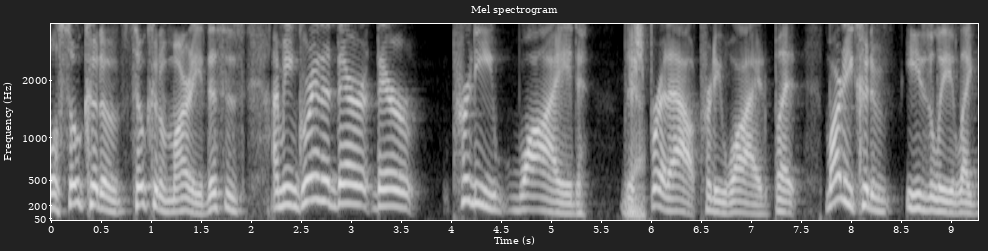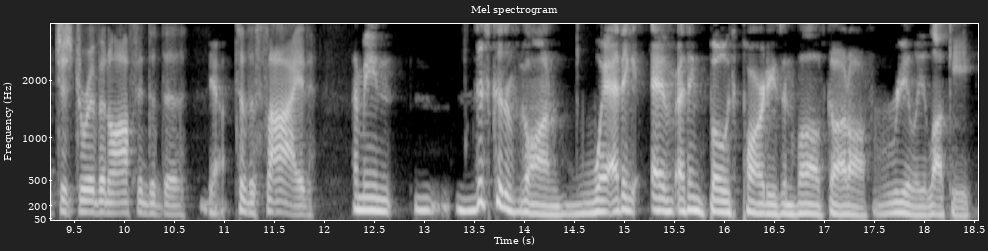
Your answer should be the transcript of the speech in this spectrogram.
Well, so could have so could have Marty. This is I mean, granted they're they're pretty wide. They're Yeah. spread out pretty wide, but Marty could have easily like just driven off into the Yeah. to the side. I mean, this could have gone way. I think. ev- I think both parties involved got off really lucky.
